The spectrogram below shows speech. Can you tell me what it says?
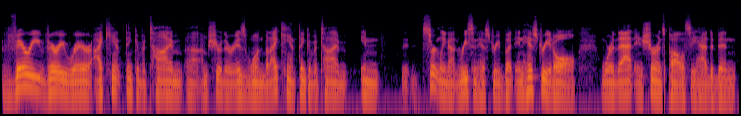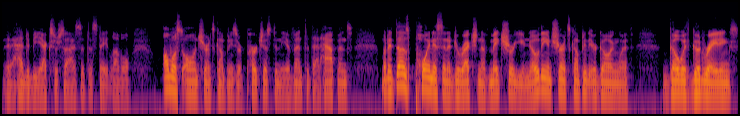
very, very rare. I can't think of a time, uh, I'm sure there is one, but I can't think of a time in certainly not in recent history, but in history at all, where that insurance policy had to been had to be exercised at the state level. Almost all insurance companies are purchased in the event that that happens, but it does point us in a direction of make sure you know the insurance company that you're going with, go with good ratings.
